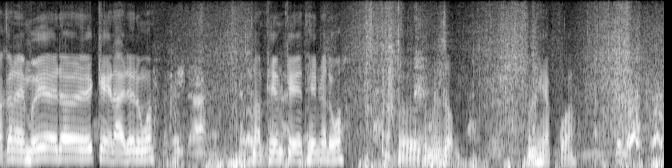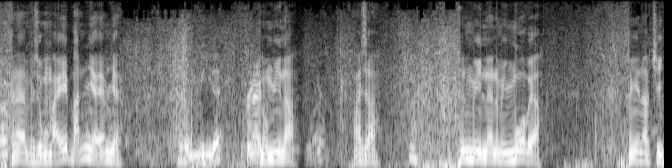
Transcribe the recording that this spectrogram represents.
À cái này mới đây, kè lại đây đúng không? Làm thêm kè thêm ra đúng không? Ừ, cho nó rộng Nó hẹp quá Cái này phải dùng máy bắn nhỉ em nhỉ? nổ mì đấy Cái này Nổ mìn à? Ai ra? Thế mìn này là mình mua về à? Hay như nào Trình?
